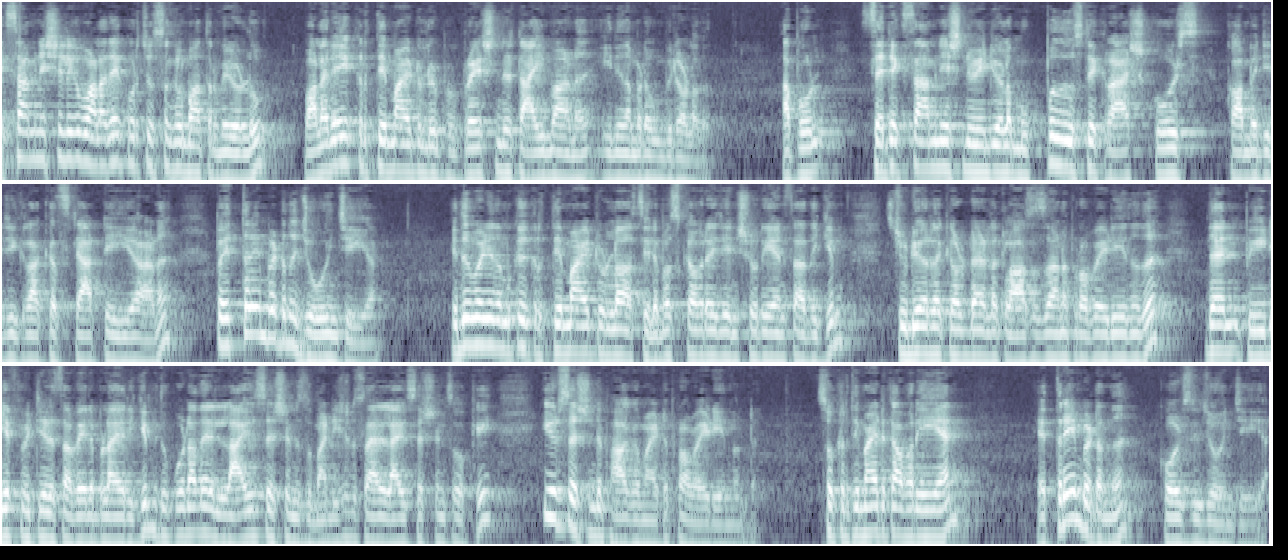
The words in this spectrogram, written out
എക്സാമിനേഷനിലേക്ക് വളരെ കുറച്ച് ദിവസങ്ങൾ മാത്രമേ ഉള്ളൂ. വളരെ കൃത്യമായിട്ടുള്ളൊരു പ്രിപ്പറേഷന്റെ ടൈമാണ് ഇനി നമ്മുടെ മുമ്പിലുള്ളത്. അപ്പോൾ സെറ്റ് എക്സാമിനേഷന് വേണ്ടിയുള്ള മുപ്പത് ദിവസത്തെ crash course competitive cracker start ചെയ്യുകയാണ്. അപ്പോൾ എത്രയും പെട്ടെന്ന് ജോയിൻ ചെയ്യുക. ഇതുവഴി നമുക്ക് കൃത്യമായിട്ടുള്ള സിലബസ് കവറേജ് എൻഷുർ ചെയ്യാൻ സാധിക്കും. സ്റ്റുഡിയോ റെക്കോർഡായിട്ടുള്ള ക്ലാസ്സസ് ആണ് പ്രൊവൈഡ് ചെയ്യുന്നത്. Then P D F materials available ആയിരിക്കും ഇതുകൂടാതെ ലൈവ് സെഷൻസും അഡീഷണൽ ലൈവ് സെഷൻസും ഒക്കെ ഈ ഒരു സെഷന്റെ ഭാഗമായിട്ട് പ്രൊവൈഡ് ചെയ്യുന്നുണ്ട്. സോ കൃത്യമായിട്ട് കവർ ചെയ്യാൻ എത്രയും പെട്ടെന്ന് കോഴ്സിൽ ജോയിൻ ചെയ്യുക.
